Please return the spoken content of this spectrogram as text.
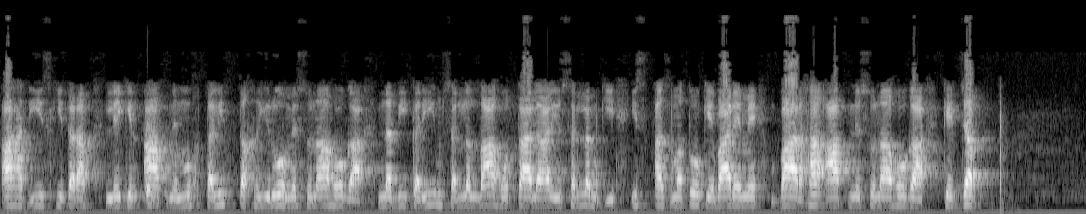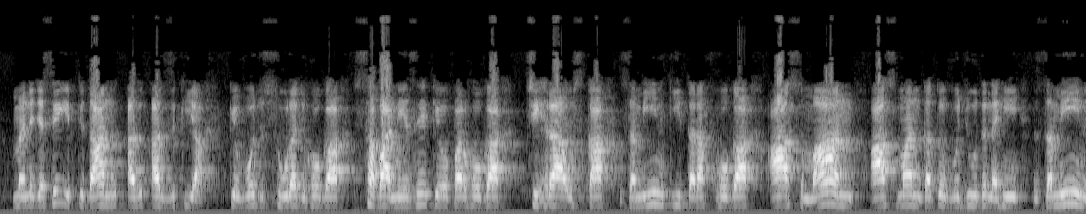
احادیث کی طرف، لیکن آپ نے مختلف تقریروں میں سنا ہوگا۔ نبی کریم صلی اللہ تعالی علیہ وسلم کی اس عظمتوں کے بارے میں بارہا آپ نے سنا ہوگا کہ جب میں نے جیسے ابتدان عرض کیا کہ وہ جو سورج ہوگا، سبا نیزے کے اوپر ہوگا، چہرہ اس کا زمین کی طرف ہوگا۔ آسمان آسمان کا تو وجود نہیں، زمین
